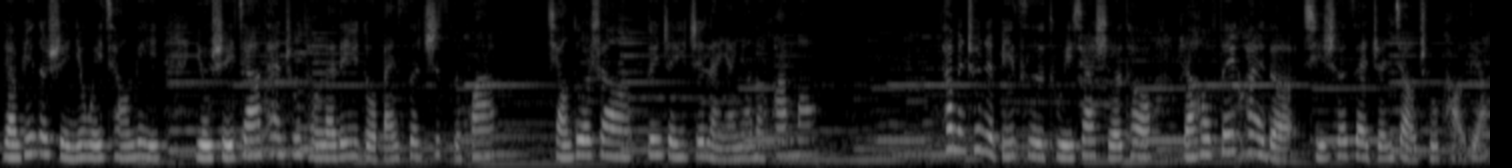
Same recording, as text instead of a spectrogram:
两边的水泥围墙里，有谁家探出头来的一朵白色栀子花，墙垛上蹲着一只懒洋洋的花猫。他们冲着彼此吐一下舌头，然后飞快地骑车在转角处跑掉。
